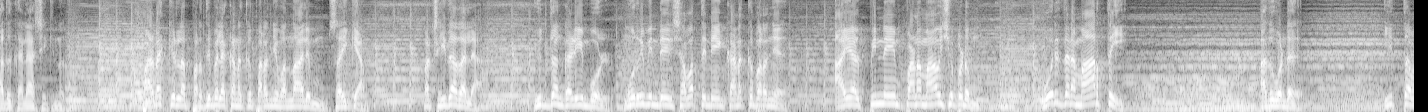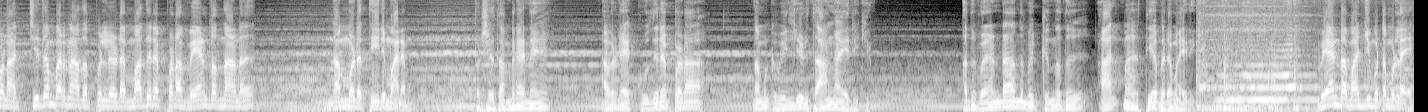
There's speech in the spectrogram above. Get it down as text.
അത് കലാശിക്കുന്നത്. പടക്കുള്ള പ്രതിഫല കണക്ക് പറഞ്ഞു വന്നാലും സഹിക്കാം. പക്ഷെ ഇതല്ല യുദ്ധം കഴിയുമ്പോൾ മുറിവിന്റെയും ശവത്തിന്റെയും കണക്ക് പറഞ്ഞ് അയാൾ പിന്നെയും പണം ആവശ്യപ്പെടും. ഒരുതരം ആർത്തി. അതുകൊണ്ട് ഇത്തവണ ചിദംബരനാഥ പിള്ളയുടെ മധുരപ്പട വേണ്ടെന്നാണ് നമ്മുടെ തീരുമാനം. പക്ഷെ തമ്പുരാനെ അവരുടെ കുതിരപ്പട നമുക്ക് വലിയൊരു താങ്ങായിരിക്കും. അത് വേണ്ടാന്ന് വെക്കുന്നത് ആത്മഹത്യാപരമായിരിക്കും. വേണ്ട മഞ്ഞുമുട്ടമുള്ളേ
